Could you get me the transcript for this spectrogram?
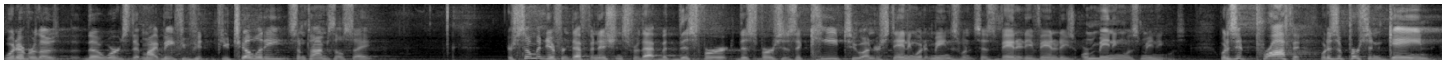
whatever those, the words that might be, futility, sometimes they'll say. There's so many different definitions for that, but this, ver- this verse is a key to understanding what it means when it says vanity vanities or meaningless, meaningless. What does it profit? What does a person gain?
